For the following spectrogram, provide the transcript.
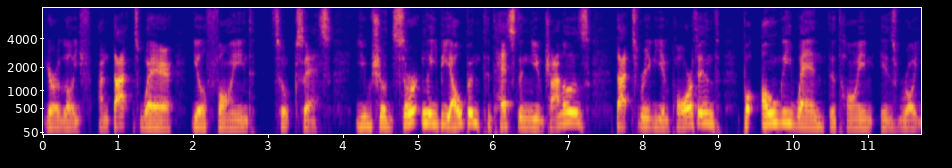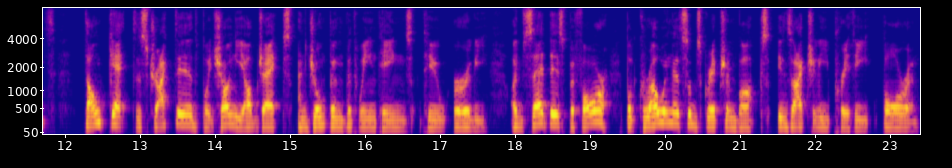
your life. And that's where you'll find success. You should certainly be open to testing new channels. That's really important, but only when the time is right. Don't get distracted by shiny objects and jumping between things too early. I've said this before, but growing a subscription box is actually pretty boring.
